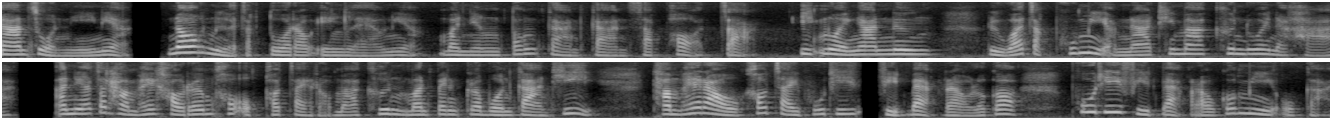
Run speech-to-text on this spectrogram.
งานส่วนนี้เนี่ยนอกเหนือจากตัวเราเองแล้วเนี่ยมันยังต้องการการซัพพอร์ตจากอีกหน่วยงานหนึ่งหรือว่าจากผู้มีอำนาจที่มากขึ้นด้วยนะคะ อันนี้จะทำให้เขาเริ่มเข้าอกเข้าใจเรามากขึ้น มันเป็นกระบวนการที่ทำให้เราเข้าใจผู้ที่ฟีดแบ็กเรา แล้วก็ผู้ที่ฟีดแบ็กเราก็มีโอกาส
